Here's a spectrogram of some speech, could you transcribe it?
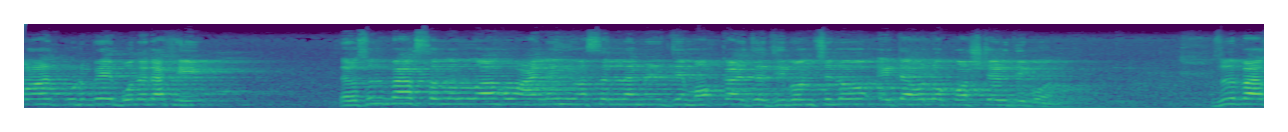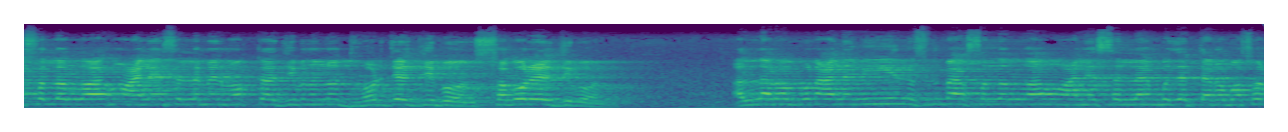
করার পূর্বে বলে রাখি রসুলবাগ সাল্লাহ আলহি আসাল্লামের যে মক্কার যে জীবন ছিল, এটা হলো কষ্টের জীবন। রসুলবাগ সাল্লাহ আলাইসাল্লামের মক্কার জীবন হলো ধৈর্যের জীবন, সবরের জীবন। আল্লাহ রব্বুল আলমিন রসুলবাগ সাল্লাহ আলাইসাল্লাম বুঝে তেরো বছর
